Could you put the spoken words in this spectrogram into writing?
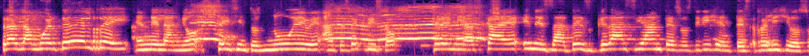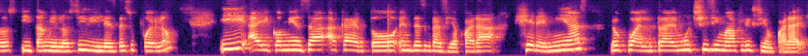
Tras la muerte del rey en el año 609 a.C., Jeremías cae en esa desgracia ante esos dirigentes religiosos y también los civiles de su pueblo. Y ahí comienza a caer todo en desgracia para Jeremías, lo cual trae muchísima aflicción para él.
